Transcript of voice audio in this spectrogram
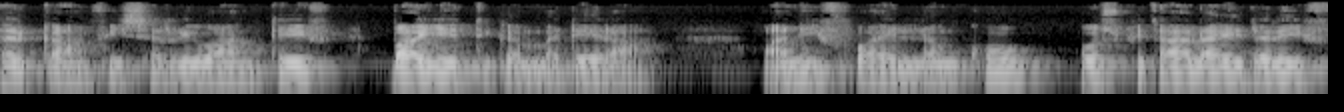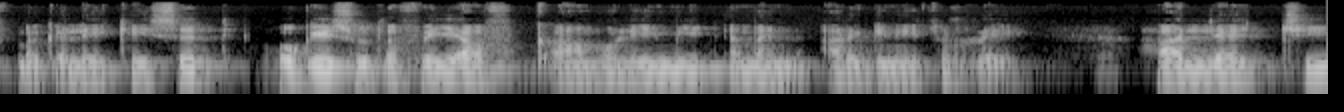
tarkaanfii sirrii waan ta'eef baay'eetti gammadeera. Aniif waa'illan koo hospitaala Haydariif Maqalee keessatti ogeessota fayyaaf qaamolee miidhaman arginee turre. Haalli achii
